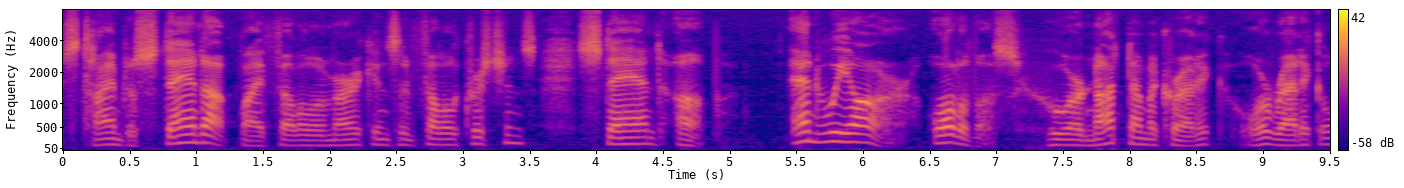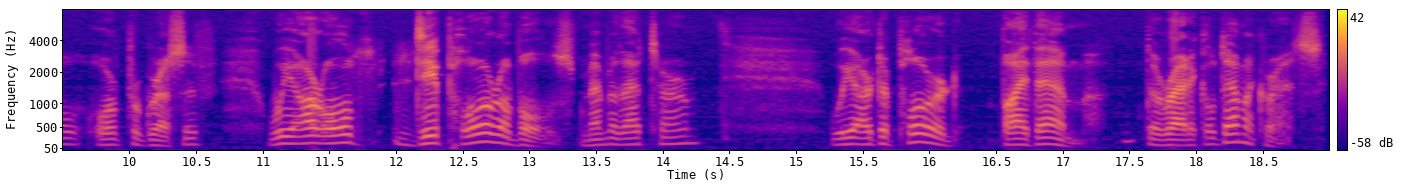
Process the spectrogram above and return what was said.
It's time to stand up, my fellow Americans and fellow Christians. Stand up. And we are, all of us, who are not democratic or radical or progressive. We are all deplorables. Remember that term? We are deplored by them, the radical Democrats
